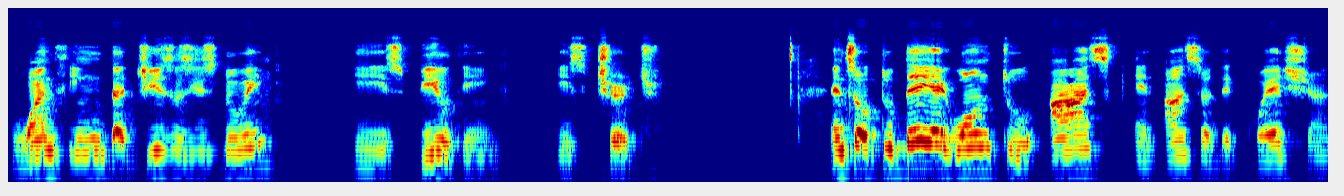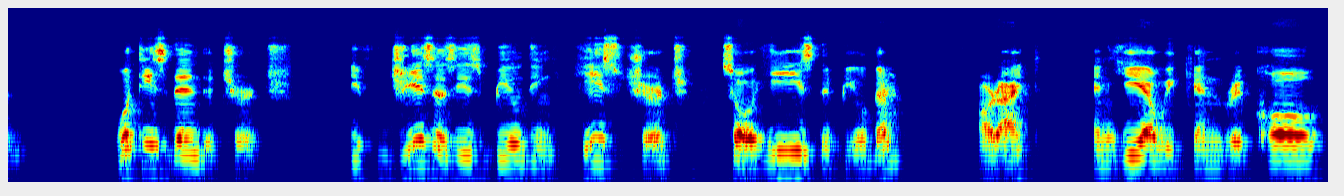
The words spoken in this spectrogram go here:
one thing that Jesus is doing, he is building his church. And so today I want to ask and answer the question what is then the church? If Jesus is building his church, so he is the builder, all right? And here we can recall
